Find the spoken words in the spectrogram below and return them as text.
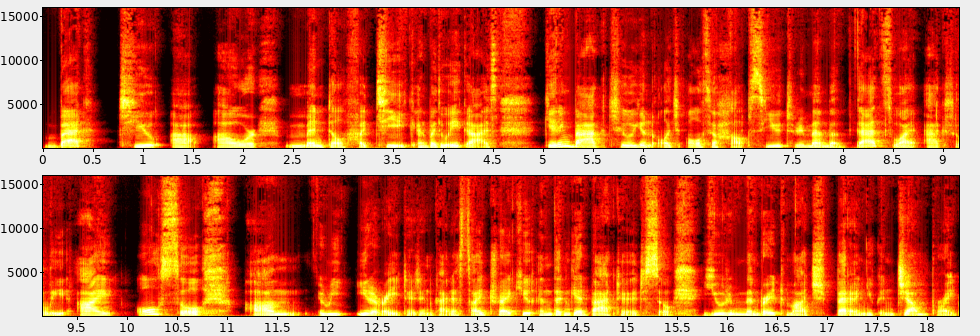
back to uh, our mental fatigue. And by the way, guys, getting back to your knowledge also helps you to remember. That's why actually I also um, reiterate it and kind of sidetrack you and then get back to it so you remember it much better and you can jump right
